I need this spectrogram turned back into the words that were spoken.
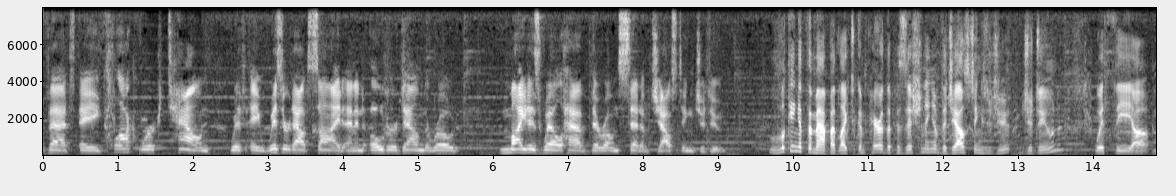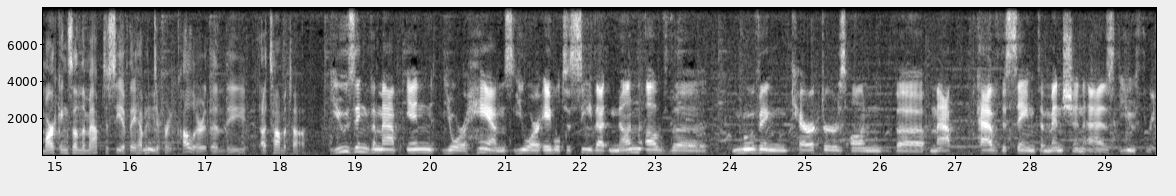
that a clockwork town with a wizard outside and an ogre down the road might as well have their own set of jousting Judoon. Looking at the map, I'd like to compare the positioning of the jousting Judoon with the uh, markings on the map to see if they have a different color than the automata. Using the map in your hands, you are able to see that none of the moving characters on the map have the same dimension as you three.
